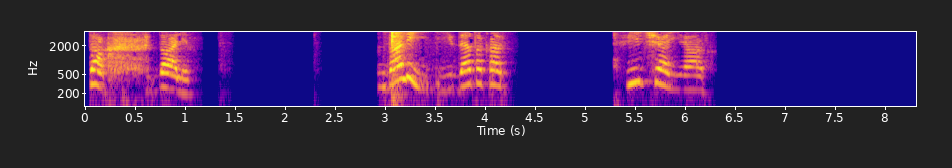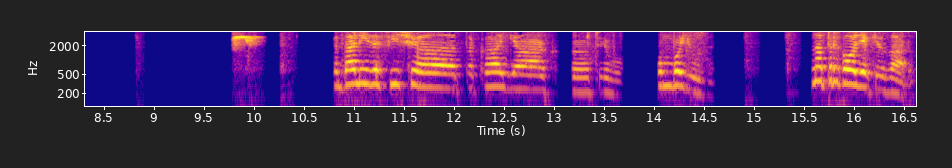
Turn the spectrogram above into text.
Так, далі. Далі йде така фіча, як Далі йде фіча така, як е, ти його, комбо-юзер. Наприклад, як я зараз.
